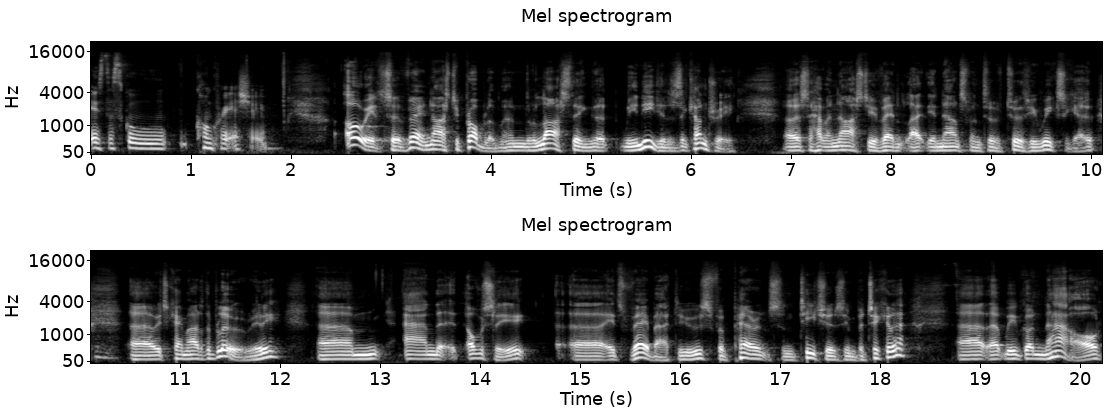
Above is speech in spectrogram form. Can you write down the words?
is the school concrete issue? Oh, it's a very nasty problem. And the last thing that we needed as a country uh, is to have a nasty event like the announcement of two or three weeks ago, uh, which came out of the blue, really. Um, and obviously, uh, it's very bad news for parents and teachers in particular uh, that we've got now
